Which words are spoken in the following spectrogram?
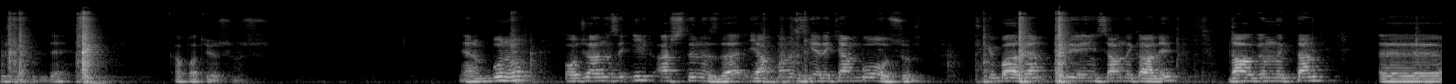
şu şekilde kapatıyorsunuz. Yani bunu ocağınızı ilk açtığınızda yapmanız gereken bu olsun. Çünkü bazen oluyor insanlık hali dalgınlıktan eee,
